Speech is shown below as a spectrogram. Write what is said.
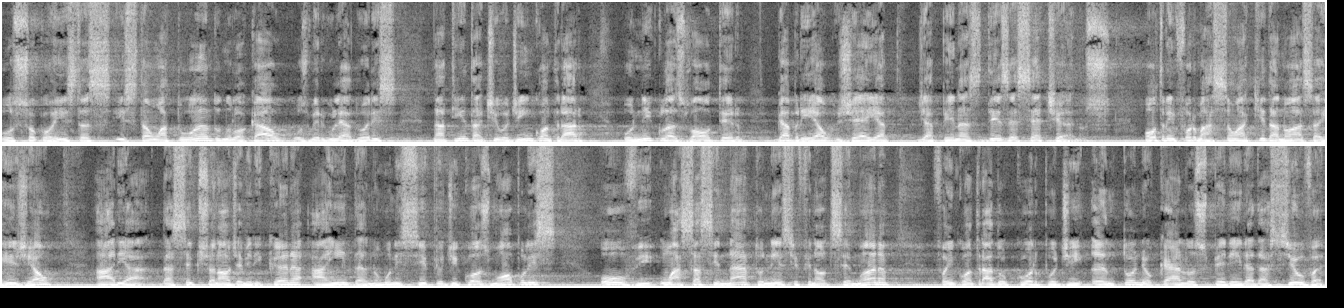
Os socorristas estão atuando no local, os mergulhadores, na tentativa de encontrar o Nicolas Walter Gabriel Geia, de apenas 17 anos. Outra informação aqui da nossa região, área da seccional de Americana, ainda no município de Cosmópolis, houve um assassinato neste final de semana. Foi encontrado o corpo de Antônio Carlos Pereira da Silva,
